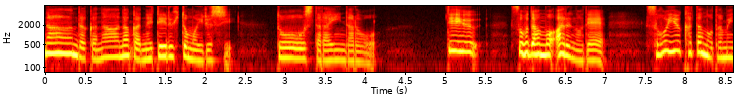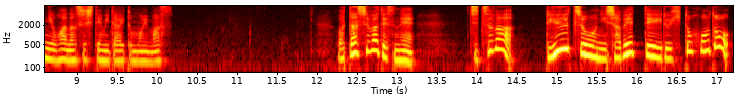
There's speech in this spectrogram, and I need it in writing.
なんだかななんか寝ている人もいるしどうしたらいいんだろうっていう相談もあるのでそういう方のためにお話ししてみたいと思います。私はですね実は流暢に喋っている人ほど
